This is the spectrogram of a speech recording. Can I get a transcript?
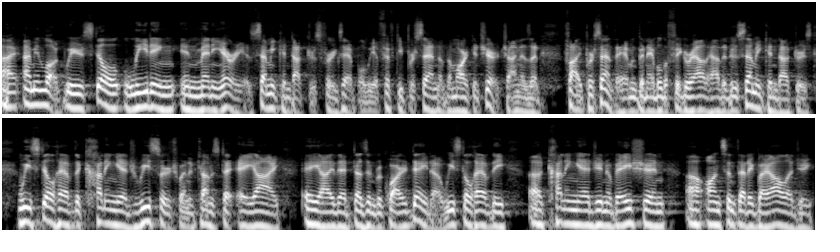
I, I, mean, look, we're still leading in many areas. Semiconductors, for example, we have 50% of the market share. China's at 5%. They haven't been able to figure out how to do semiconductors. We still have the cutting edge research when it comes to AI, AI that doesn't require data. We still have the uh, cutting edge innovation uh, on synthetic biology.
